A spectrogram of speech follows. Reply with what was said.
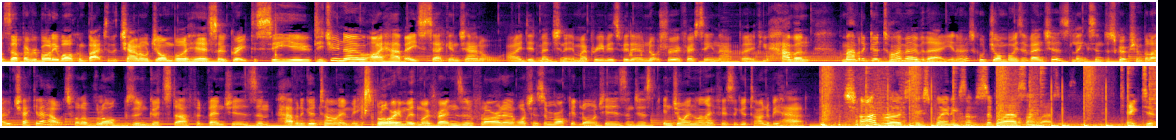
What's up everybody, welcome back to the channel, Jon Boy here, so great to see you. Did you know I have a second channel? I did mention it in my previous video, not sure if you've seen that, but if you haven't, I'm having a good time over there, you know? It's called Jon Boy's Adventures, links in description below, check it out. It's full of vlogs and good stuff, adventures, and having a good time. Exploring with my friends in Florida, watching some rocket launches, and just enjoying life. It's a good time to be had. Sean Brooks explaining some simple ass sunglasses. Take two.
